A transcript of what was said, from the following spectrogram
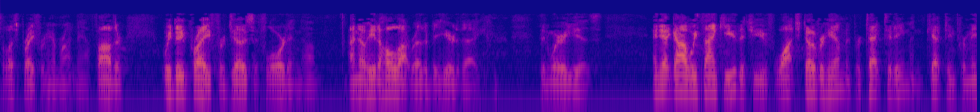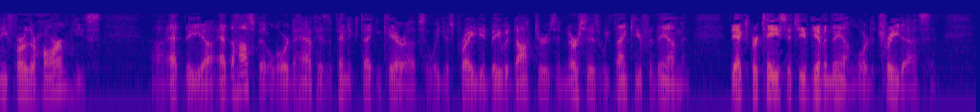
So let's pray for him right now. Father, we do pray for Joseph, Lord, and um, I know he'd a whole lot rather be here today than where he is. And yet, God, we thank you that you've watched over him and protected him and kept him from any further harm. He's uh, at the uh, at the hospital, Lord, to have his appendix taken care of. So we just pray you'd be with doctors and nurses. We thank you for them and the expertise that you've given them, Lord, to treat us. And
